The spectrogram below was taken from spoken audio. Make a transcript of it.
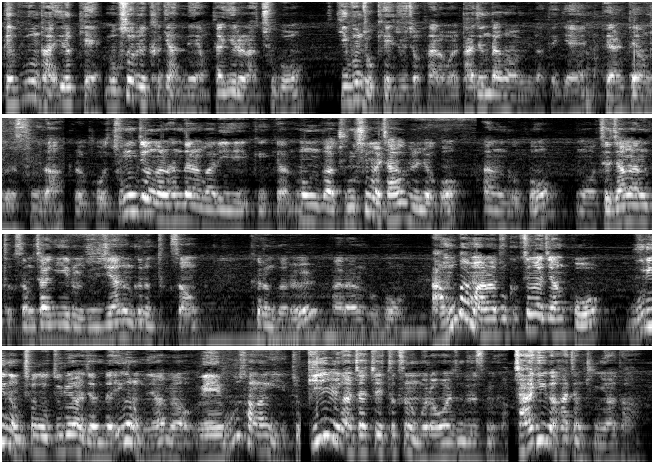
대부분 다 이렇게 목소리를 크게 안 내요. 자기를 낮추고 기분 좋게 해주죠. 사람을 다정다감합니다. 되게 대할 때만 그렇습니다. 그리고 중정을 한다는 말이 그러니까 뭔가 중심을 잡으려고 하는 거고 뭐 저장하는 특성, 자기를 유지하는 그런 특성 그런 거를 말하는 거고 나무가 많아도 걱정하지 않고 물이 넘쳐도 두려워하지 않는다. 이거는 뭐냐면 외부 상황이 있죠. 기일관 자체의 특성은 뭐라고 말씀드렸습니까? 자기가 가장 중요하다.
